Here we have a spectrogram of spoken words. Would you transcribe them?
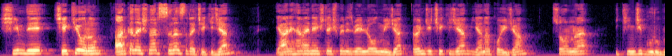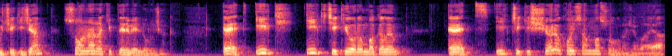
Şimdi çekiyorum. Arkadaşlar sıra sıra çekeceğim. Yani hemen eşleşmeniz belli olmayacak. Önce çekeceğim, yana koyacağım. Sonra ikinci grubu çekeceğim. Sonra rakipleri belli olacak. Evet, ilk ilk çekiyorum bakalım. Evet, ilk çekiş şöyle koysam nasıl olur acaba ya?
